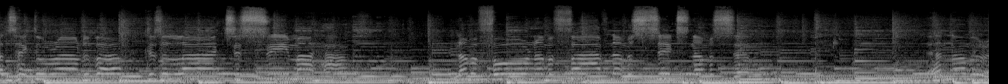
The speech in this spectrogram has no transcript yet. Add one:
I take the roundabout cause I like to see my house. Number four, number five, number six, number seven, and number eight.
